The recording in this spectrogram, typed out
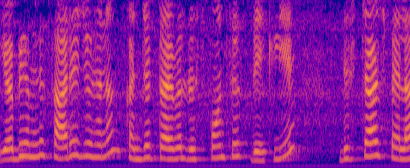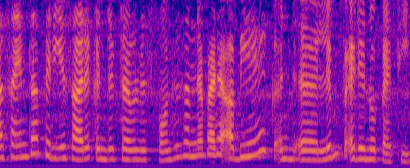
ये अभी हमने सारे जो है ना कंजक्टाइवल रिस्पॉन्सेस देख लिए। डिस्चार्ज पहला साइन था, फिर ये सारे कंजक्टाइवल रिस्पॉन्सेस हमने पढ़े। अभी है लिम्फ एडेनोपैथी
